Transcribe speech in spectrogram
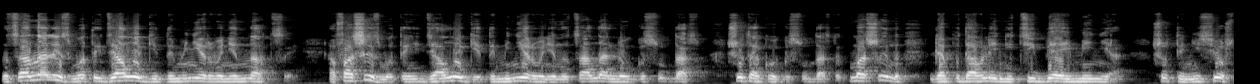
Национализм это идеология доминирования нации. А фашизм это идеология доминирования национального государства. Что такое государство? Это машина для подавления тебя и меня. Что ты несешь?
